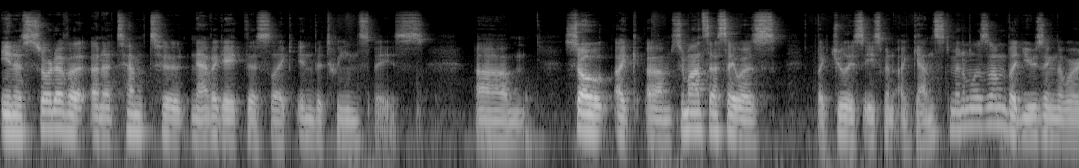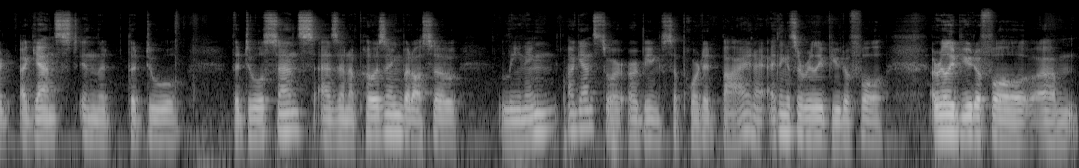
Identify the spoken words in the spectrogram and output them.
in a sort of a, an attempt to navigate this like in between space um, so like um, essay was like Julius Eastman against minimalism, but using the word against in the, the dual the dual sense as an opposing, but also leaning against or, or being supported by. And I, I think it's a really beautiful, a really beautiful um,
